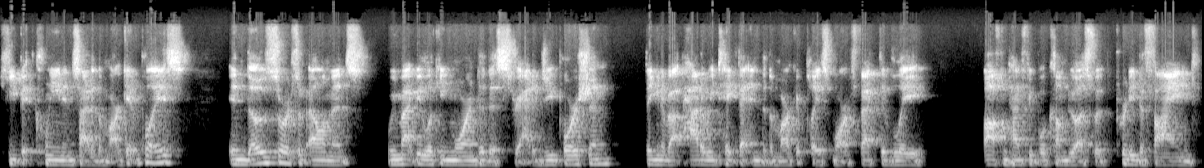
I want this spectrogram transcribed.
keep it clean inside of the marketplace. In those sorts of elements, we might be looking more into this strategy portion, thinking about how do we take that into the marketplace more effectively. Oftentimes, people come to us with pretty defined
